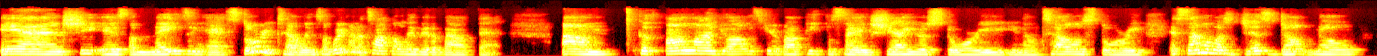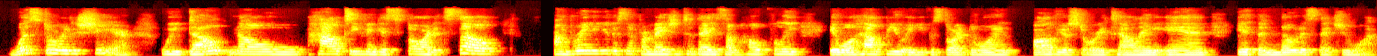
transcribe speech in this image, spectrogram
and she is amazing at storytelling. So we're going to talk a little bit about that. Um, because online you always hear about people saying, share your story, you know, tell a story. And some of us just don't know what story to share. We don't know how to even get started. So I'm bringing you this information today. So hopefully it will help you and you can start doing all of your storytelling and get the notice that you want.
